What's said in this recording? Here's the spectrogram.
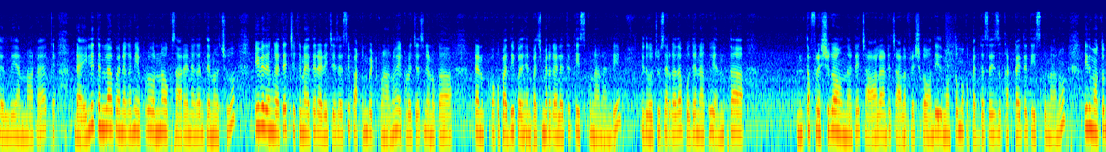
హెల్దీ అనమాట డైలీ తినలేకపోయినా కానీ ఎప్పుడో ఉన్న ఒకసారైనా కానీ తినవచ్చు ఈ విధంగా అయితే చికెన్ అయితే రెడీ చేసేసి పక్కన పెట్టుకున్నాను. ఇక్కడ వచ్చేసి నేను ఒక టెన్ ఒక పది పదిహేను పచ్చిమిరకాయలు అయితే తీసుకున్నానండి. ఇదిగో చూసారు కదా పుదీనాకు ఎంత ఎంత ఫ్రెష్గా ఉందంటే చాలా అంటే చాలా ఫ్రెష్గా ఉంది. ఇది మొత్తం ఒక పెద్ద సైజు కట్ అయితే తీసుకున్నాను. ఇది మొత్తం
